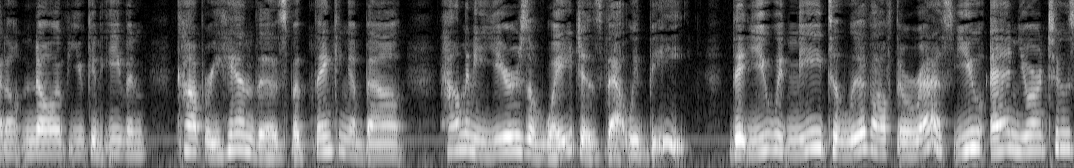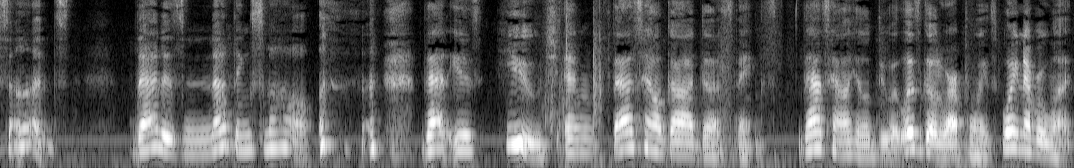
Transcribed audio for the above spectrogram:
I don't know if you can even comprehend this, but thinking about how many years of wages that would be that you would need to live off the rest, you and your two sons. That is nothing small. that is huge. And that's how God does things. That's how He'll do it. Let's go to our points. Point number one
